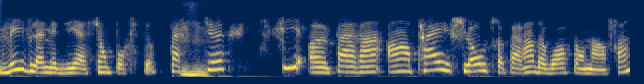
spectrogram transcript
vive la médiation pour ça. Parce Mhm. que si un parent empêche l'autre parent de voir son enfant,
